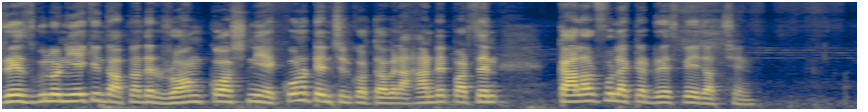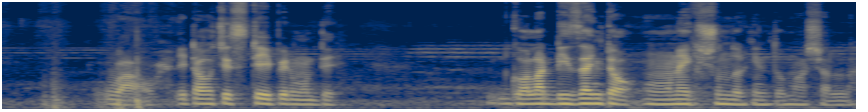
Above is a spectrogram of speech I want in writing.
ড্রেসগুলো নিয়ে কিন্তু আপনাদের রং কস্ট নিয়ে কোনো টেনশন করতে হবে না। হান্ড্রেড পার্সেন্ট কালারফুল একটা ড্রেস পেয়ে যাচ্ছেন। ওয়াও এটা হচ্ছে স্টেপের মধ্যে। গলার ডিজাইনটা অনেক সুন্দর কিন্তু মার্শাল্লাহ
